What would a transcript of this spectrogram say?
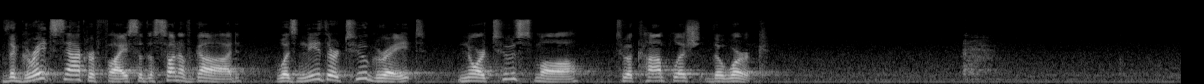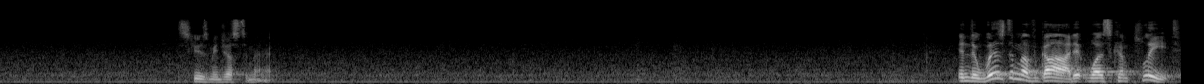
The great sacrifice of the Son of God was neither too great nor too small to accomplish the work. Excuse me just a minute. In the wisdom of God, it was complete,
